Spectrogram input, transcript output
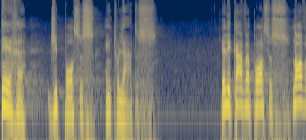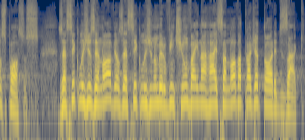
terra de poços entulhados. Ele cava poços, novos poços. Os versículos 19 aos versículos de número 21 vai narrar essa nova trajetória de Isaac.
